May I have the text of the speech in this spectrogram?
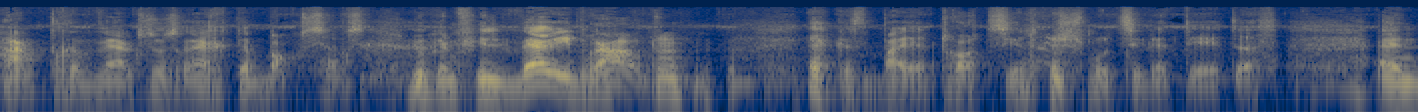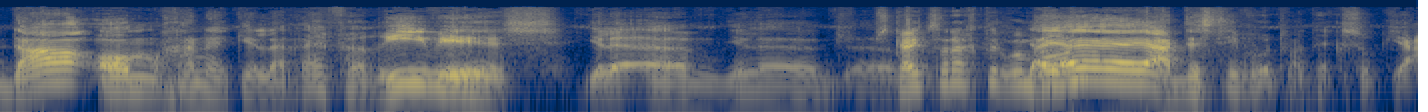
hard gewerk soos regte boksers. You can feel very proud. Ek is baie trots julle smutsige teters. En daarom gaan ek julle referee wees. Julle ehm julle uh, Skeieregter oom Ja, ja, ja, ja, dis die woord wat ek soek. Ja,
